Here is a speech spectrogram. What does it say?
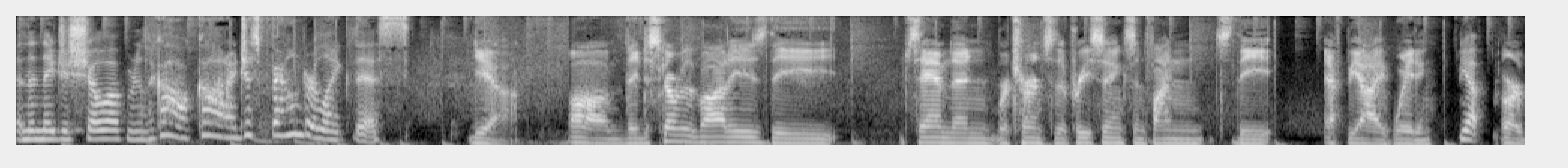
and then they just show up and are like, "Oh God, I just found her like this." Yeah. Um, they discover the bodies. The Sam then returns to the precincts and finds the FBI waiting, Yep, or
